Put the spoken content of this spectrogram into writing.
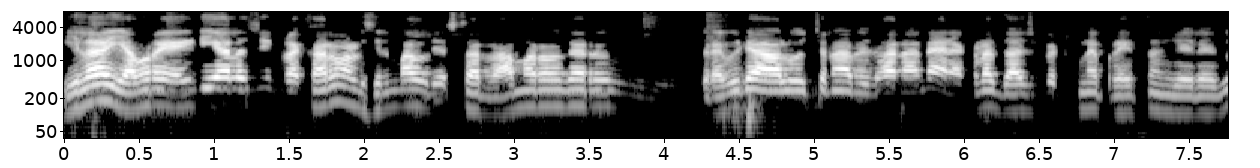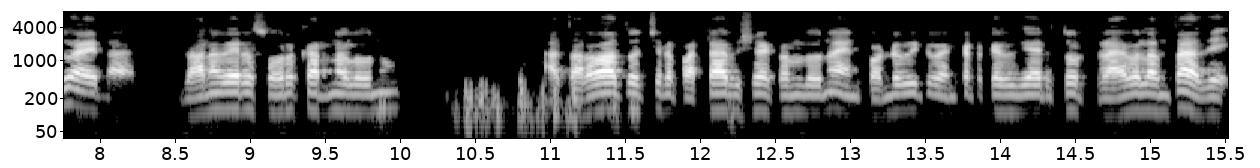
ఇలా ఎవరి ఐడియాలజీ ప్రకారం వాళ్ళు సినిమాలు తీస్తారు. రామారావు గారు ద్రవిడ ఆలోచన విధానాన్ని ఆయన ఎక్కడా దాచిపెట్టుకునే ప్రయత్నం చేయలేదు. ఆయన దానవేర సూరకర్ణలోను ఆ తర్వాత వచ్చిన పట్టాభిషేకంలోనూ ఆయన కొండవీటి వెంకట కవి గారితో ట్రావెల్ అంతా అదే.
